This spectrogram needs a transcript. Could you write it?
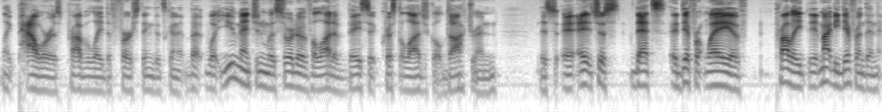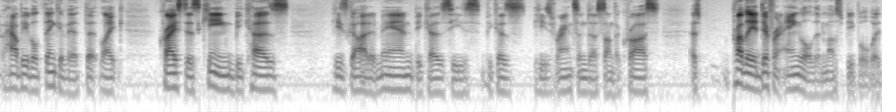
Like power is probably the first thing that's going to. But what you mentioned was sort of a lot of basic Christological doctrine it's, it's just that's a different way of probably it might be different than how people think of it. That like Christ is King because he's God and man because he's because he's ransomed us on the cross. That's probably a different angle than most people would.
